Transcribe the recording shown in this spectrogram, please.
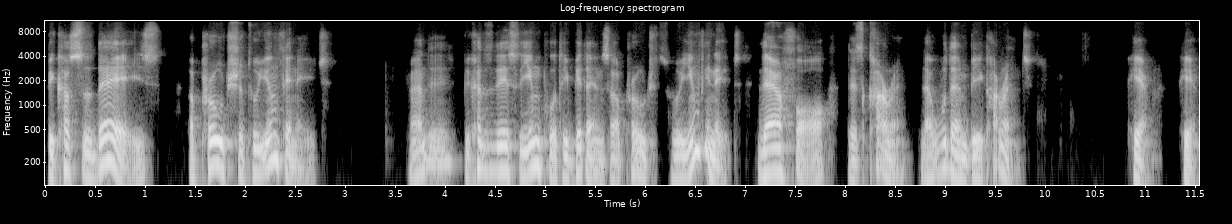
because this approach to infinite, and because this input impedance approach to infinite, therefore this current, there wouldn't be current here, here,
